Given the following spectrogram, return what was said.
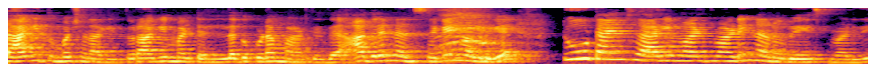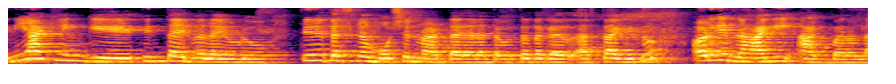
ರಾಗಿ ತುಂಬ ಚೆನ್ನಾಗಿತ್ತು. ರಾಗಿ ಮಾಲ್ಟ್ ಎಲ್ಲದೂ ಕೂಡ ಮಾಡ್ತಿದ್ದೆ. ಆದರೆ ನನ್ನ ಸೆಕೆಂಡ್ ಮಗಳಿಗೆ ಟೂ ಟೈಮ್ಸ್ ರಾಗಿ ಮಾಲ್ಟ್ ಮಾಡಿ ನಾನು ವೇಸ್ಟ್ ಮಾಡಿದ್ದೀನಿ. ಯಾಕೆ ಹಿಂಗೆ? ತಿಂತಾ ಇಲ್ವಲ್ಲ ಇವಳು? ತಿಂದ ತಕ್ಷಣ ಮೋಷನ್ ಮಾಡ್ತಾ ಇದ್ದಾಳೆ ಅಂತ ಗೊತ್ತಾದಾಗ ಅರ್ಥ ಆಗಿದ್ದು ಅವಳಿಗೆ ರಾಗಿ ಆಗಿ ಬರಲ್ಲ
